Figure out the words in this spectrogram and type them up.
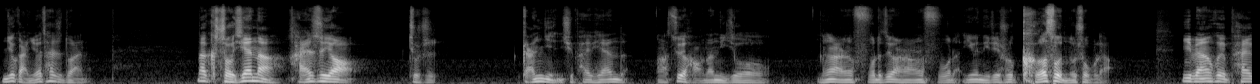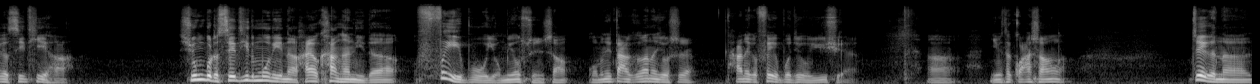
你就感觉它是断的。那首先呢，还是要就是赶紧去拍片子啊，最好呢你就能让人扶的，最好让人扶的，因为你这时候咳嗽你都受不了。一般会拍个 CT 哈，胸部的 CT 的目的呢，还要看看你的肺部有没有损伤。我们那大哥呢，就是他那个肺部就有淤血啊，因为他刮伤了。这个呢，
